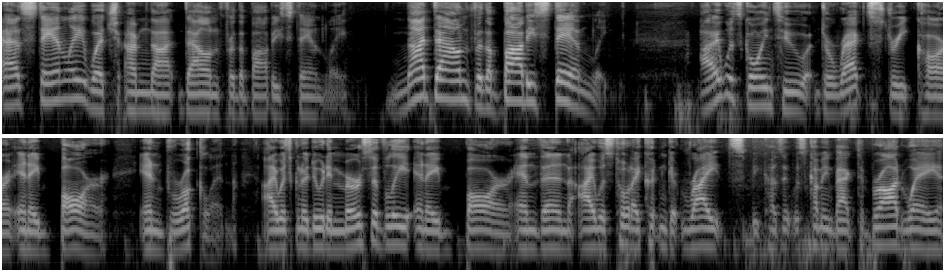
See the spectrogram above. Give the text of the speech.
as Stanley, which I'm not down for the Bobby Stanley. Not down for the Bobby Stanley. I was going to direct Streetcar in a bar in Brooklyn. I was going to do it immersively in a bar, and then I was told I couldn't get rights because it was coming back to Broadway,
